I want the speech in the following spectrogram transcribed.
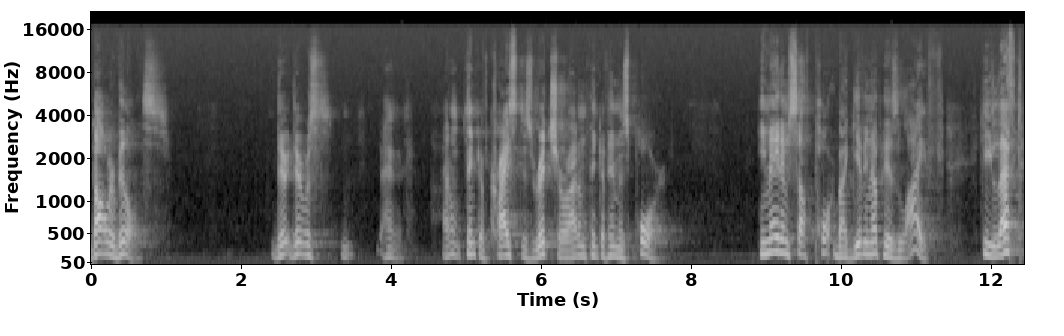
dollar bills. There, there was, I don't think of Christ as rich or I don't think of him as poor. He made himself poor by giving up his life. He left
